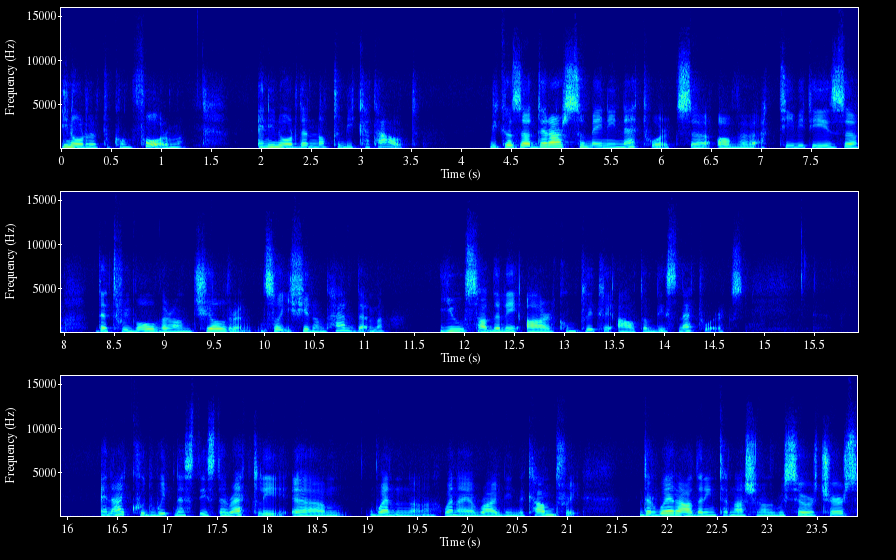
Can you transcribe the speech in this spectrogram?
in order to conform and in order not to be cut out. Because uh, there are so many networks uh, of uh, activities uh, that revolve around children. So if you don't have them, you suddenly are completely out of these networks. And I could witness this directly um, when, uh, when I arrived in the country. There were other international researchers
